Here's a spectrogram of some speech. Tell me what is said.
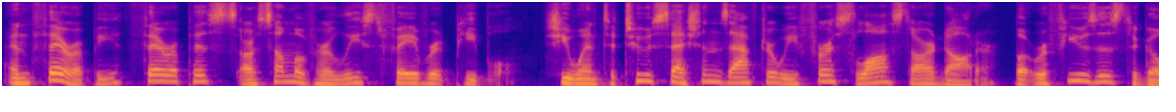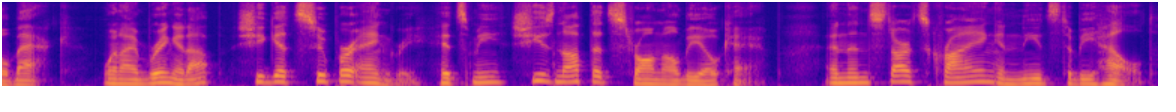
And therapy, therapists are some of her least favorite people. She went to two sessions after we first lost our daughter, but refuses to go back. When I bring it up, she gets super angry, hits me, she's not that strong I'll be okay, and then starts crying and needs to be held.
